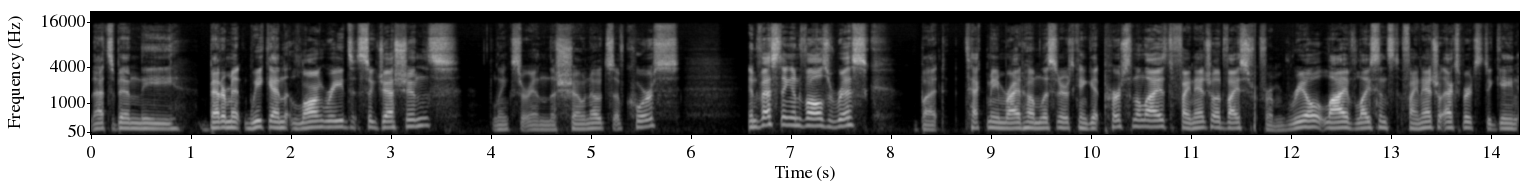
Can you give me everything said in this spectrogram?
That's been the Betterment weekend long reads suggestions. Links are in the show notes, of course. Investing involves risk, but Techmeme Ride Home listeners can get personalized financial advice from real, live, licensed financial experts to gain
